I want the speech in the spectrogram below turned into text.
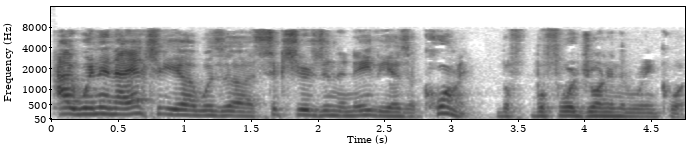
I went in. I actually uh, was uh, six years in the Navy as a corpsman before joining the Marine Corps.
